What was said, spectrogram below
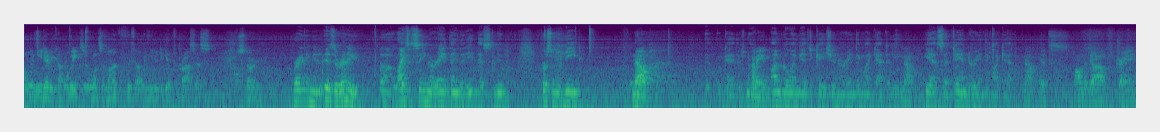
only meet every couple of weeks or once a month, we thought we needed to get the process started. Brandon, is there any uh, licensing or anything that he, this new person would need? No, Okay, there's no I mean- ongoing education or anything like that that he, no, he has to attend or anything like that? no, it's on-the-job training.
